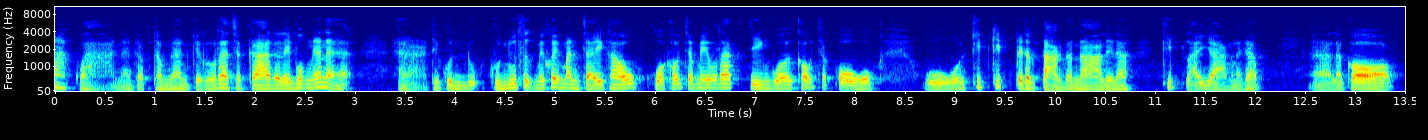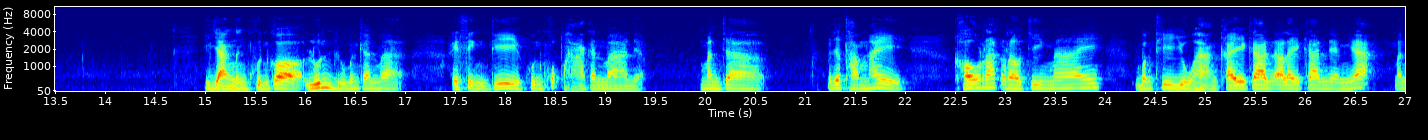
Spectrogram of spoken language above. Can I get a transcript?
มากกว่านะครับทำงานเกี่ยวกับราชการอะไรพวกนั้นนะฮะอ่าที่คุณคุณรู้สึกไม่ค่อยมั่นใจเขากลัวเขาจะไม่รักจริงกลัวเขาจะโกหกโอ้คิดคิดไปต่างๆนานาเลยนะ คิดหลายอย่างนะครับอ่าแล้วก็ อีกอย่างหนึ่งคุณก็ลุ้นอยู่เหมือนกันว่าไอ้สิ่งที่คุณคบหากันมาเนี่ย มันจะมันจะทำให้เขารักเราจริงไหมบางทีอยู่ห่างไกลกันอะไรกันอย่างเงี้ย มัน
